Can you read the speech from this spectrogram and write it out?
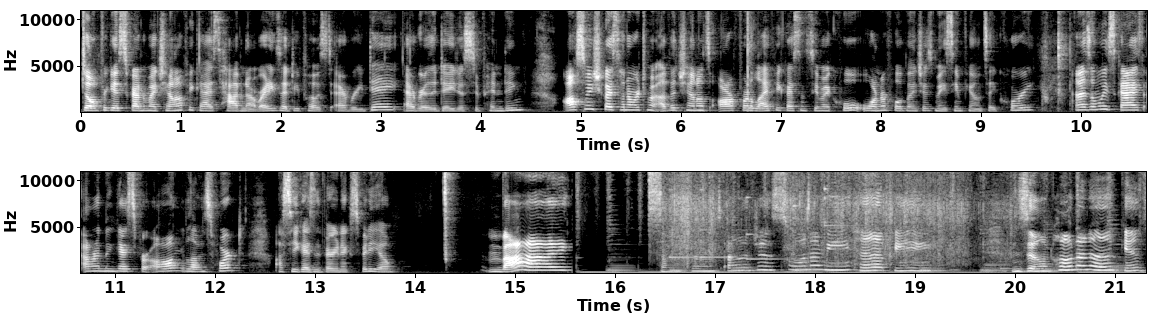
Don't forget to subscribe to my channel if you guys have not already, because I do post every day, every other day, just depending. Also, make sure you guys head over to my other channels, R for Life. You guys can see my cool, wonderful adventures, amazing fiance, Corey. And as always, guys, I want to thank you guys for all your love and support. I'll see you guys in the very next video. Bye! Sometimes I just want to be happy. Don't hold it against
